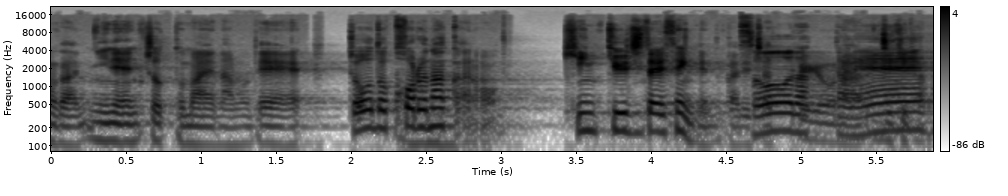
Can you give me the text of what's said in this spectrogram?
のが2年ちょっと前なのでちょうどコロナ禍の緊急事態宣言とか出ちゃってるような時期だっ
